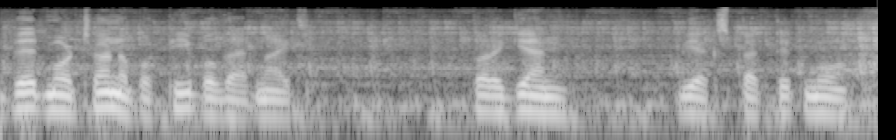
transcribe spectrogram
A bit more turn up of people that night, but again, we expected more.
